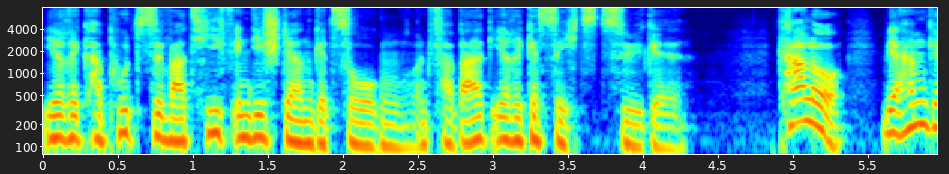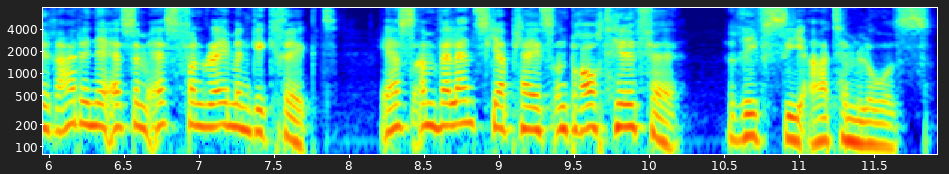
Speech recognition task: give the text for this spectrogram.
Ihre Kapuze war tief in die Stirn gezogen und verbarg ihre Gesichtszüge. Carlo, wir haben gerade eine SMS von Raymond gekriegt. Er ist am Valencia Place und braucht Hilfe, rief sie atemlos.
